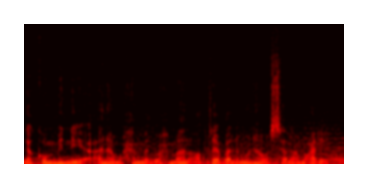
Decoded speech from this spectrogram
لكم مني أنا محمد وحمان أطيب المنى والسلام عليكم.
